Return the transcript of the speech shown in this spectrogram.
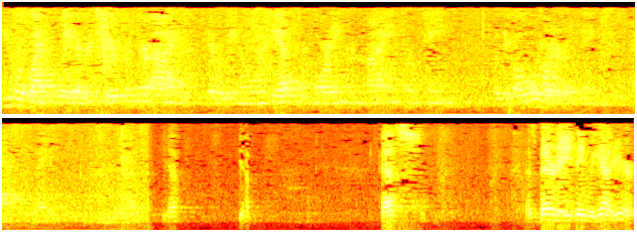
He will wipe away every tear from their eyes. There will be no more death, or mourning, or crying, or pain, for the old things away. Yep. Yep. That's that's better than anything we got here.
